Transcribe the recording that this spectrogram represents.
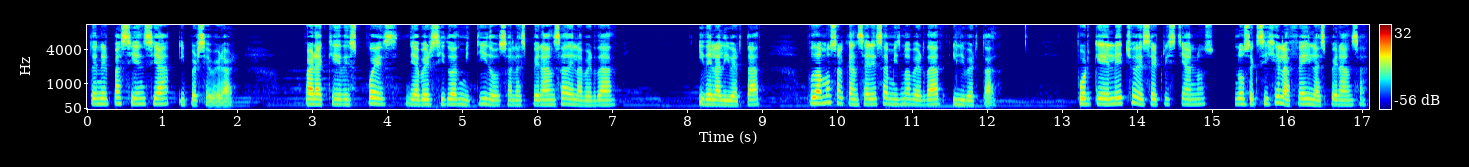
tener paciencia y perseverar, para que después de haber sido admitidos a la esperanza de la verdad y de la libertad, podamos alcanzar esa misma verdad y libertad. Porque el hecho de ser cristianos nos exige la fe y la esperanza,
